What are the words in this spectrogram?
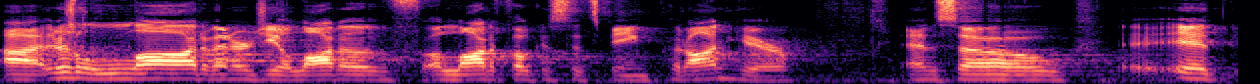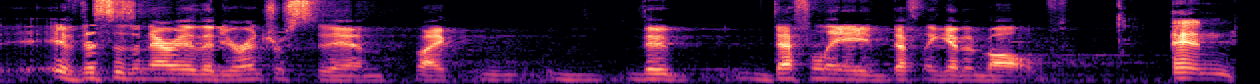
Uh, there's a lot of energy, a lot of, a lot of focus that's being put on here. And so it, if this is an area that you're interested in, like definitely, definitely get involved. And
